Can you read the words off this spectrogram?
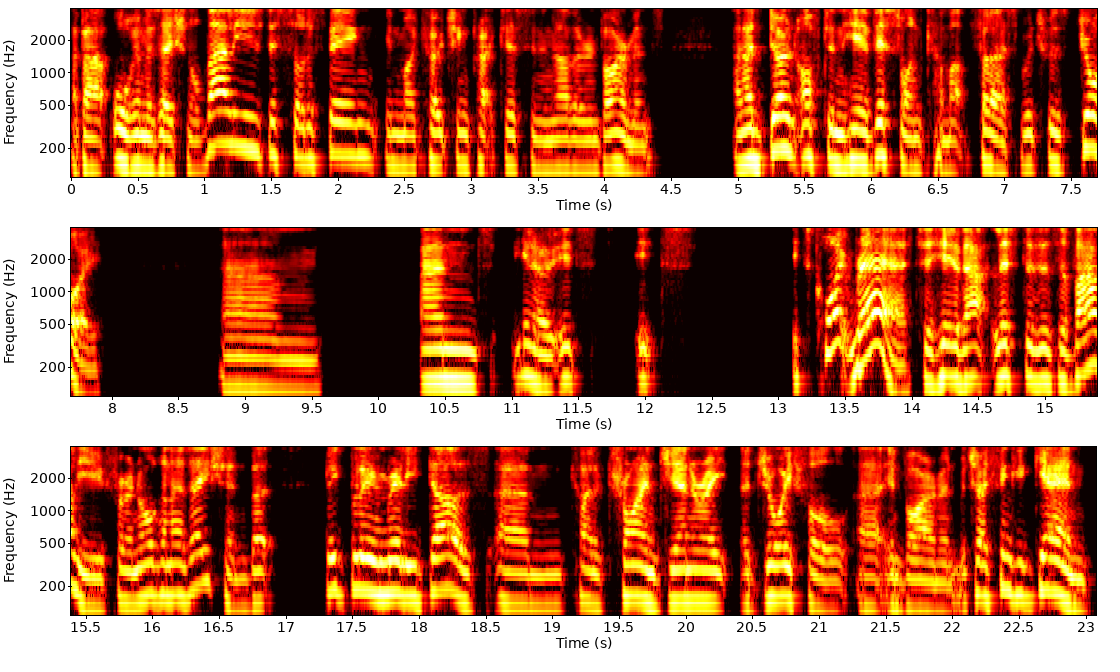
about organizational values, this sort of thing in my coaching practice and in other environments. And I don't often hear this one come up first, which was joy. Um, and you know, it's it's it's quite rare to hear that listed as a value for an organization, but Big Bloom really does um, kind of try and generate a joyful uh, environment, which I think again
